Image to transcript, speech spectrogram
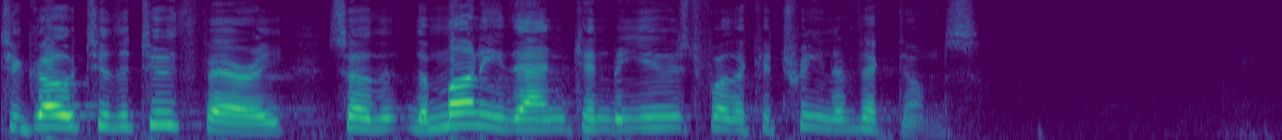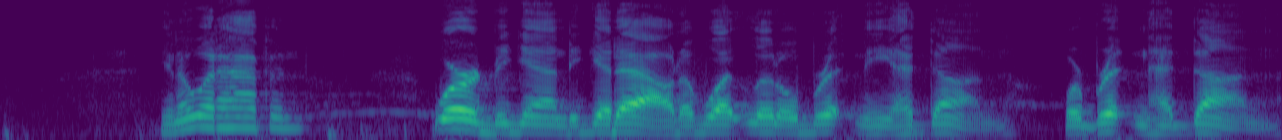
to go to the tooth fairy so that the money then can be used for the Katrina victims. You know what happened? Word began to get out of what little Brittany had done, or Britain had done.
